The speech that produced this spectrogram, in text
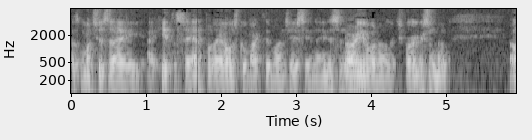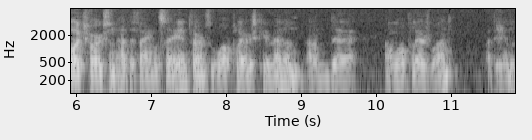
as much as I, I hate to say it, but I always go back to the Manchester United scenario and Alex Ferguson, and Alex Ferguson had the final say in terms of what players came in and and uh, and what players went at the end of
